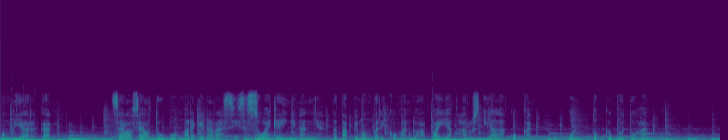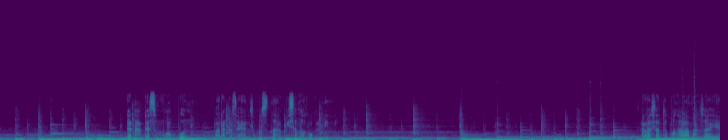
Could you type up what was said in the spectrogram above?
membiarkan sel-sel tubuh meregenerasi sesuai keinginannya, tetapi memberi komando apa yang harus ia lakukan untuk kebutuhanku. Dan Anda semua pun, para kesayangan semesta, bisa melakukan ini. Salah satu pengalaman saya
